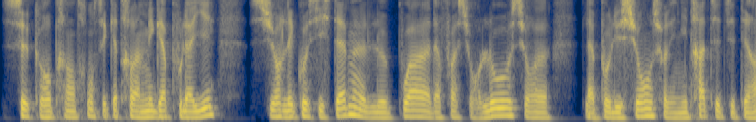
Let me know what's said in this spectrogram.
ce que représenteront ces 80 méga poulaillers sur l'écosystème, le poids à la fois sur l'eau, sur euh, la pollution, sur les nitrates, etc.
